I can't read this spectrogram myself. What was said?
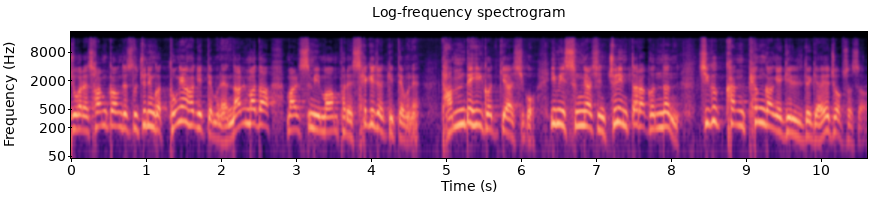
주간의 삶 가운데서 주님과 동행하기 때문에 날마다 말씀이 마음팔에 새겨졌기 때문에 담대히 걷게 하시고 이미 승리하신 주님 따라 걷는 지극한 평강의 길 되게 하여 주옵소서.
